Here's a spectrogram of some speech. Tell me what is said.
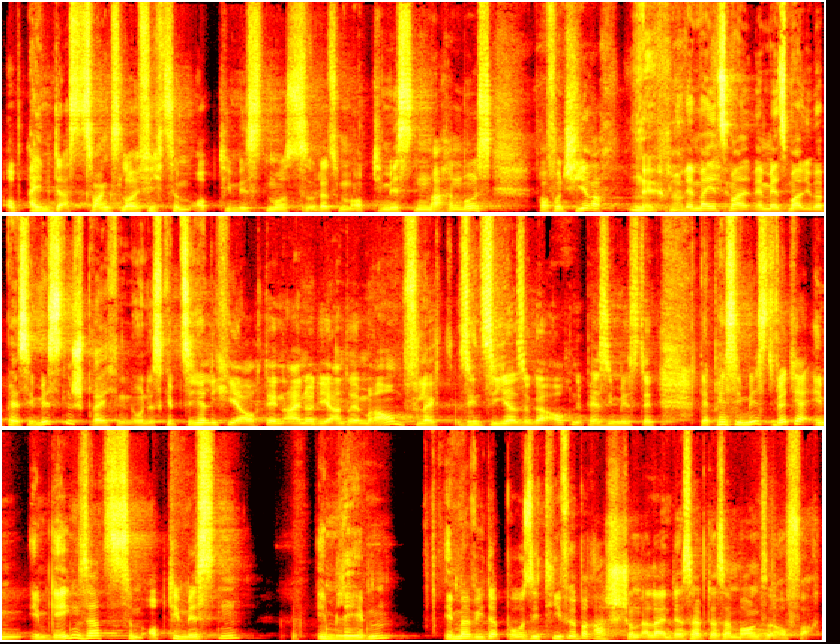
Ob ein das zwangsläufig zum Optimismus oder zum Optimisten machen muss. Frau von Schirach, nee, wenn wir jetzt mal, wenn wir jetzt mal über Pessimisten sprechen, und es gibt sicherlich hier auch den einen oder die andere im Raum, vielleicht sind Sie ja sogar auch eine Pessimistin. Der Pessimist wird ja im, im Gegensatz zum Optimisten im Leben immer wieder positiv überrascht, schon allein deshalb, dass er morgens aufwacht.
